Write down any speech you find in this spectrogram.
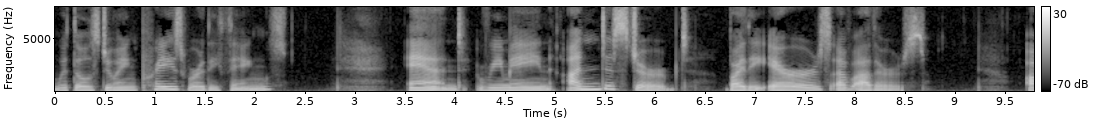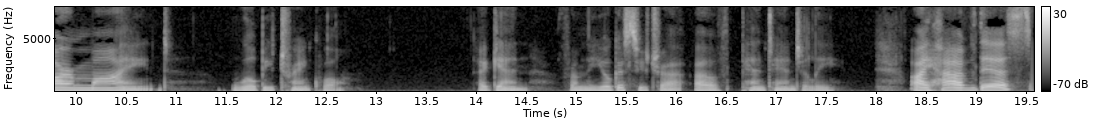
with those doing praiseworthy things, and remain undisturbed by the errors of others, our mind will be tranquil. Again, from the Yoga Sutra of Patanjali. I have this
